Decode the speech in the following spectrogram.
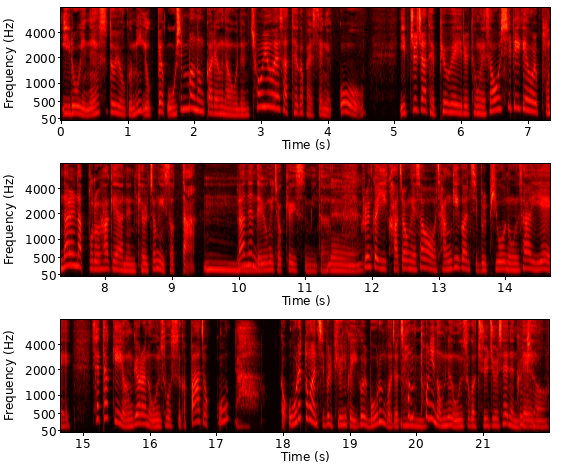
이로 인해 수도 요금이 650만 원 가량 나오는 초유의 사태가 발생했고 입주자 대표회의를 통해서 12개월 분할 납부를 하게 하는 결정이 있었다라는 음. 내용이 적혀 있습니다. 네. 그러니까 이 과정에서 장기간 집을 비워놓은 사이에 세탁기에 연결하는 온수호스가 빠졌고 아. 그러니까 오랫동안 집을 비우니까 이걸 모른 거죠. 천 음. 톤이 넘는 온수가 줄줄 새는데 그렇죠.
